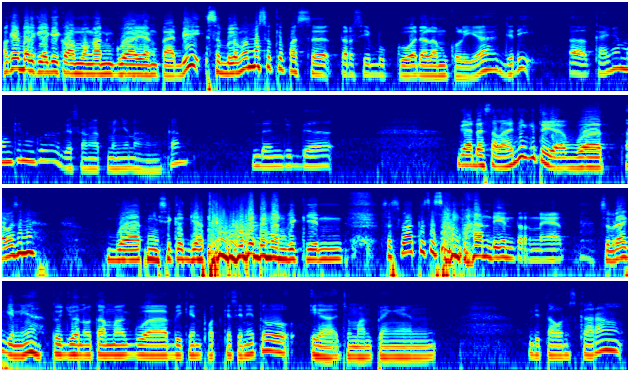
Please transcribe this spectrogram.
Oke, balik lagi ke omongan gua yang tadi sebelum memasuki fase tersibuk gua dalam kuliah. Jadi eh, kayaknya mungkin gua agak sangat menyenangkan dan juga nggak ada salahnya gitu ya buat apa sih buat ngisi kegiatan gue dengan bikin sesuatu sesampaian di internet. Sebenarnya gini ya, tujuan utama gua bikin podcast ini tuh ya cuman pengen di tahun sekarang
